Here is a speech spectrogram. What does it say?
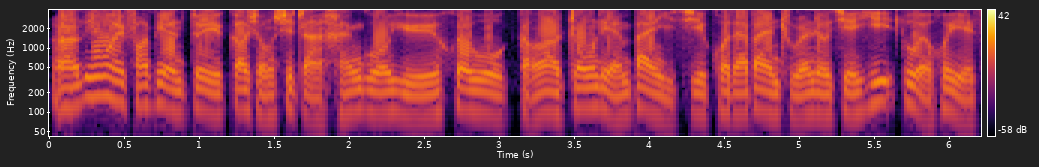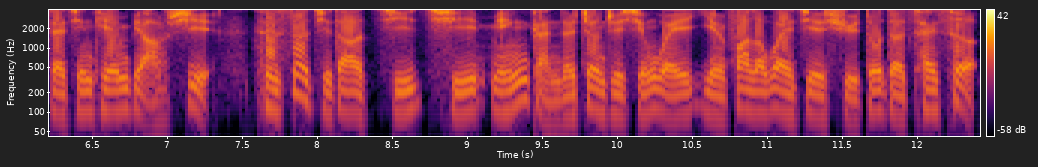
而另外一方面，对高雄市长韩国瑜会晤港澳中联办以及国台办主任刘杰一，陆委会也在今天表示，此涉及到极其敏感的政治行为，引发了外界许多的猜测。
